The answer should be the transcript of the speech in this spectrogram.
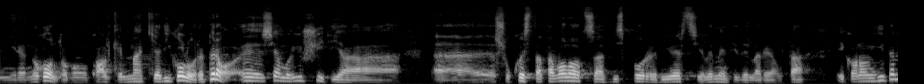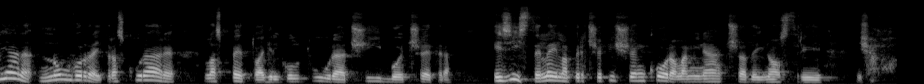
mi rendo conto con qualche macchia di colore, però eh, siamo riusciti a, eh, su questa tavolozza a disporre diversi elementi della realtà economica italiana. Non vorrei trascurare l'aspetto agricoltura, cibo, eccetera. Esiste, lei la percepisce ancora la minaccia dei nostri, diciamo,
